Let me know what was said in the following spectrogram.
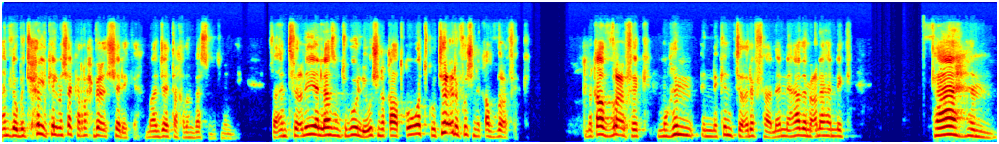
أنت لو بتحل كل المشاكل راح بيع الشركة ما جاي تاخذ investment مني. فأنت فعليا لازم تقول لي وش نقاط قوتك وتعرف وش نقاط ضعفك. نقاط ضعفك مهم إنك أنت تعرفها لأن هذا معناها إنك فاهم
